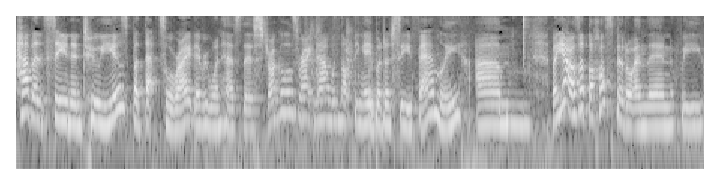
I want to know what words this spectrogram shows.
haven't seen in two years. But that's all right. Everyone has their struggles right now with not being able to see family. Um, But yeah, I was at the hospital, and then we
